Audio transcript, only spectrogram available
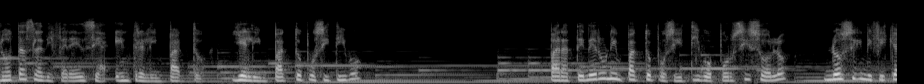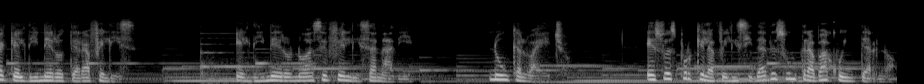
¿Notas la diferencia entre el impacto y el impacto positivo? Para tener un impacto positivo por sí solo, no significa que el dinero te hará feliz. El dinero no hace feliz a nadie. Nunca lo ha hecho. Eso es porque la felicidad es un trabajo interno.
